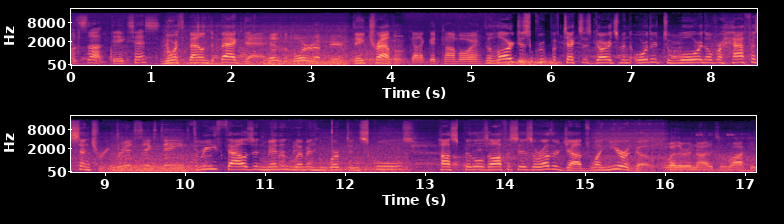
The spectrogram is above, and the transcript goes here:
What's up, DXS? northbound to Baghdad, There's the border up here. they travel. Got a good convoy. The largest group of Texas Guardsmen ordered to war in over half a century. Bridge 16. 3,000 men and women who worked in schools, hospitals, offices, or other jobs one year ago whether or not it's a rocket.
